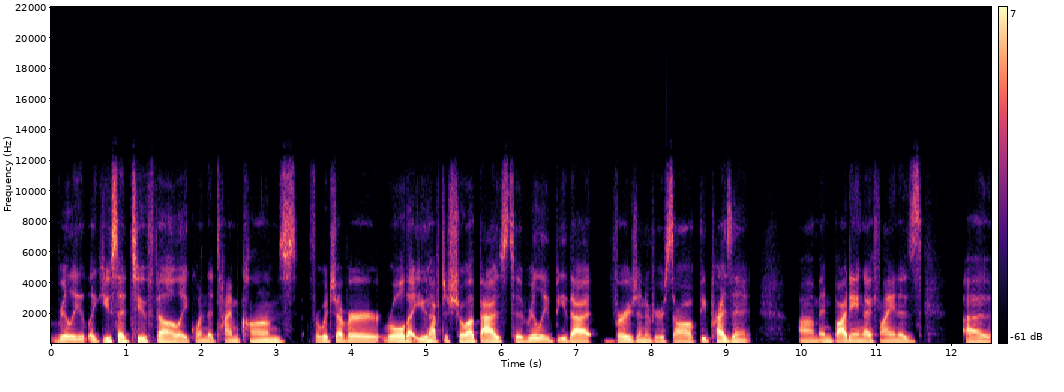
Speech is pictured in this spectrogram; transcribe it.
really like you said too Fil like when the time comes for whichever role that you have to show up as to really be that version of yourself be present um embodying i find is uh,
